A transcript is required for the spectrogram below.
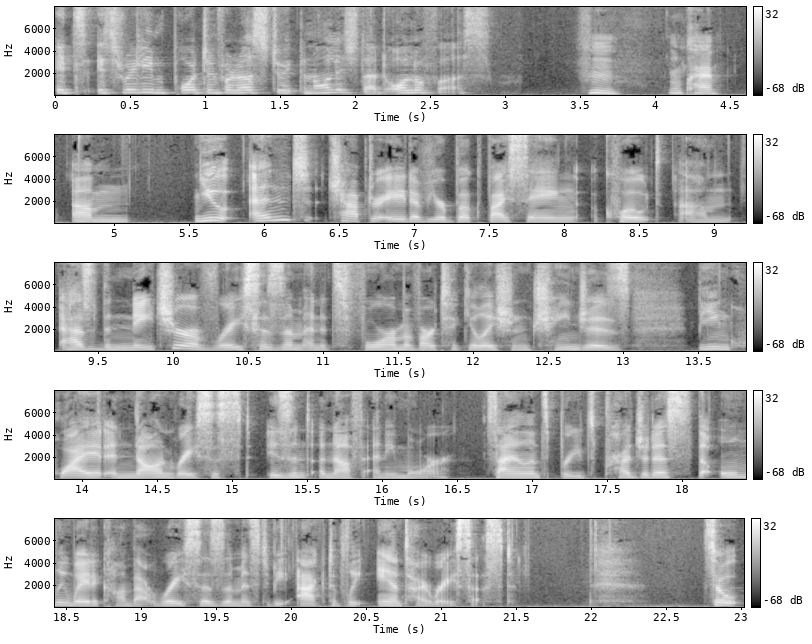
it's it's really important for us to acknowledge that all of us. Hmm. Okay. Um, you end chapter eight of your book by saying, "quote um, As the nature of racism and its form of articulation changes, being quiet and non-racist isn't enough anymore." Silence breeds prejudice. The only way to combat racism is to be actively anti racist. So,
